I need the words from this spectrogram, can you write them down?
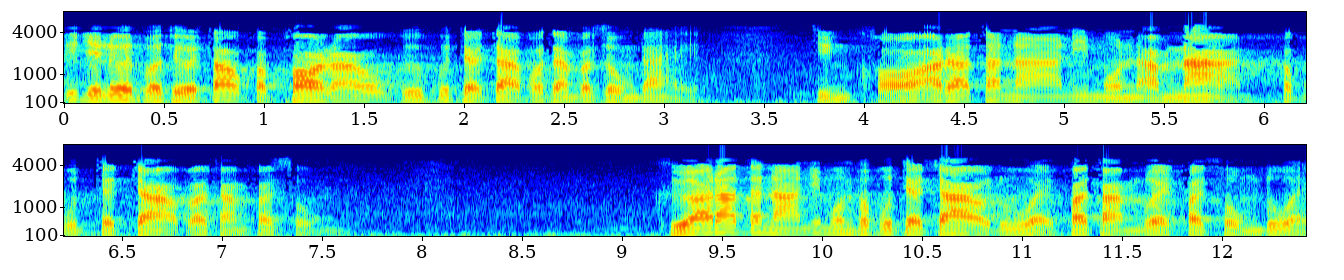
ที่จะเลือดประเสริฐเท่ากับพ่อเรา คือพุทธเจ้าพระธรรมพระสงฆ์ได้ จึงขออาราธนานิมนต์อำนาจ พระพุทธเจ้าพระธรรมพระสงฆ์คืออาราธนานิมนต์พระพุทธเจ้าด้วย พระธรรมด้วยพระสงฆ์ด้วย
